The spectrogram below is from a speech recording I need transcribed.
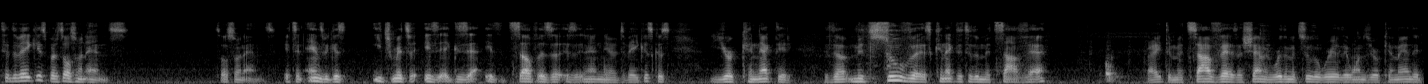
to Dvekas, but it's also an ends. It's also an ends. It's an ends because each mitzvah is, exa- is itself is, a, is an end, you know, Dvekas, because you're connected. The mitzvah is connected to the mitzaveh, right? The mitzaveh is Hashem, and we're the mitzvah, we're the ones who are commanded.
